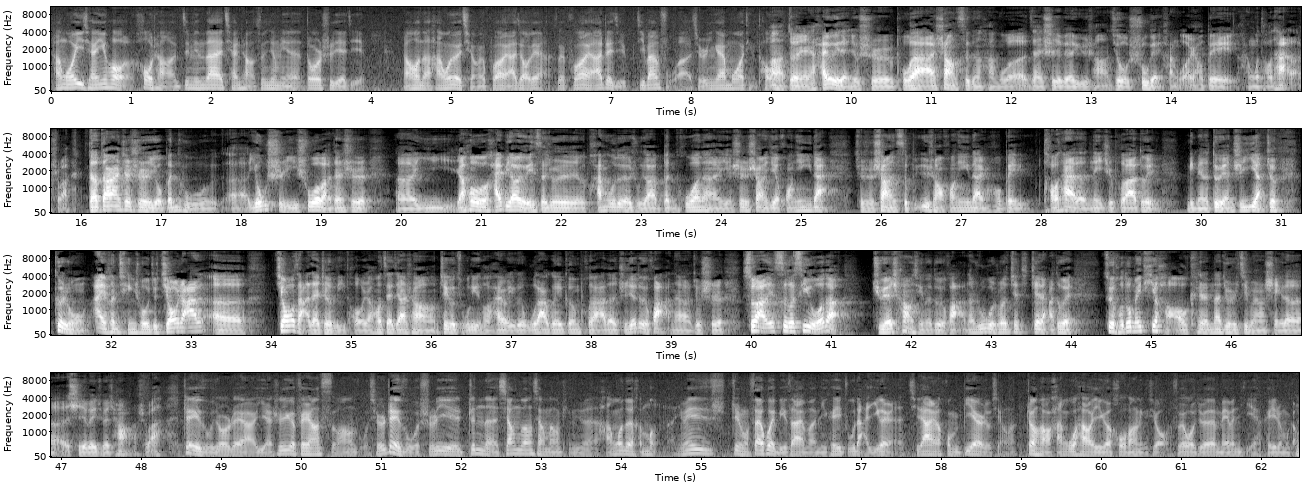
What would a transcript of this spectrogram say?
韩国一前一后，后场金民哉，前场孙兴民都是世界级。然后呢，韩国队请了葡萄牙教练，所以葡萄牙这几几板斧啊，其实应该摸得挺透啊。对，还有一点就是葡萄牙上次跟韩国在世界杯遇上就输给韩国，然后被韩国淘汰了，是吧？当当然这是有本土呃优势一说吧，但是呃一然后还比较有意思的就是韩国队的主教练本托呢，也是上一届黄金一代，就是上一次遇上黄金一代然后被淘汰的那支葡萄牙队里面的队员之一啊，就各种爱恨情仇就交叉呃。交杂在这里头，然后再加上这个组里头还有一个乌拉圭跟葡萄牙的直接对话，那就是苏亚雷斯和 C 罗的绝唱型的对话。那如果说这这俩队。最后都没踢好，OK，那就是基本上谁的世界杯绝唱了，是吧？这一组就是这样，也是一个非常死亡的组。其实这组实力真的相当相当平均，韩国队很猛的，因为这种赛会比赛嘛，你可以主打一个人，其他人后面憋着就行了。正好韩国还有一个后防领袖，所以我觉得没问题，可以这么搞。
